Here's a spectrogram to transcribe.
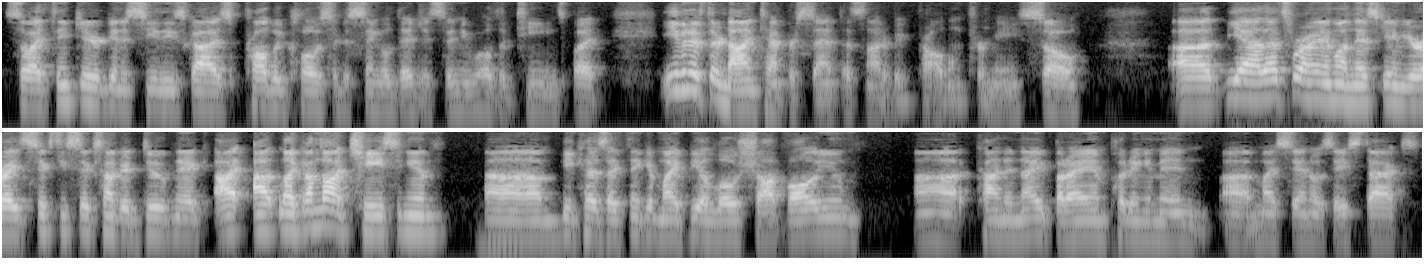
So I think you're going to see these guys probably closer to single digits than you will the teens. But even if they're 9 10%, that's not a big problem for me. So uh, yeah, that's where I am on this game. You're right, 6,600 Dubnyk. I, I like. I'm not chasing him um, because I think it might be a low shot volume uh, kind of night, but I am putting him in uh, my San Jose stacks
